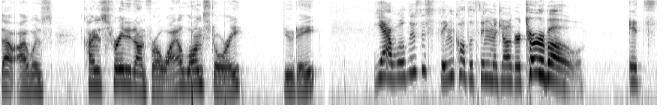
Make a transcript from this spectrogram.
that I was kind of stranded on for a while. Long story. Due date. Yeah, well, there's this thing called the Thingamajogger Turbo. It's.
